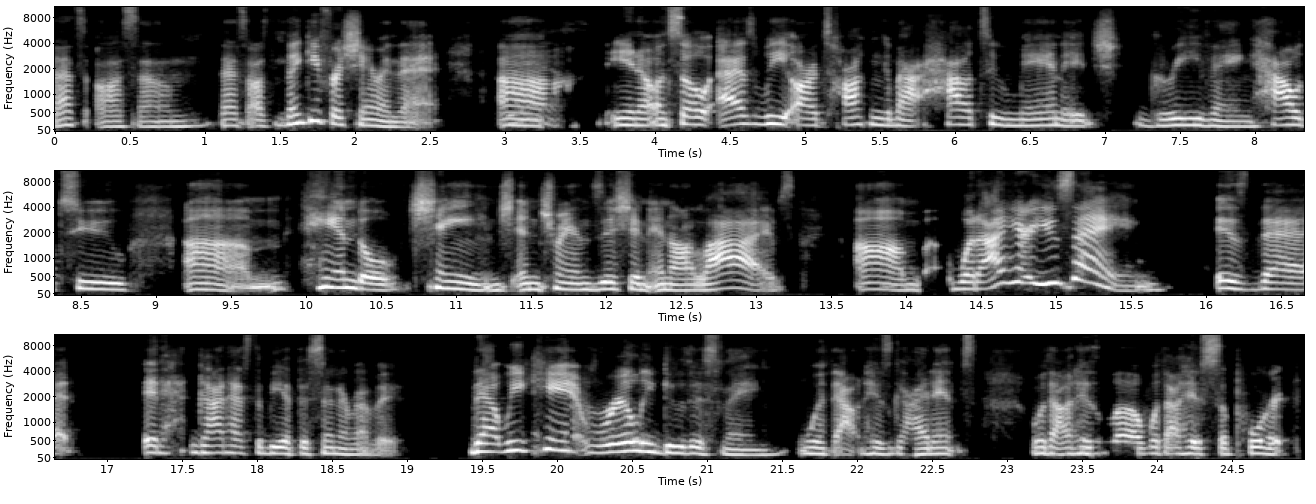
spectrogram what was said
That's awesome. That's awesome. Thank you for sharing that. Um, you know, and so as we are talking about how to manage grieving, how to um, handle change and transition in our lives, um, what I hear you saying is that it God has to be at the center of it. That we can't really do this thing without his guidance, without his love, without his support,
